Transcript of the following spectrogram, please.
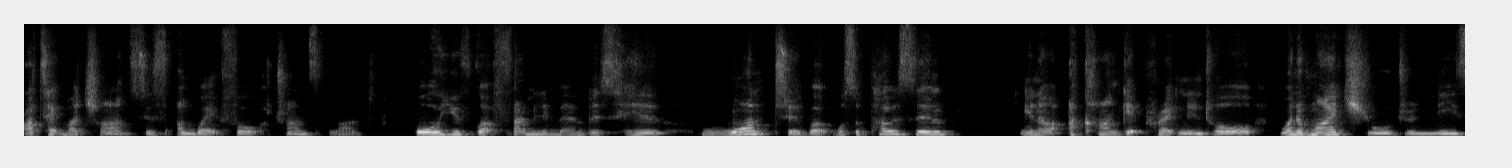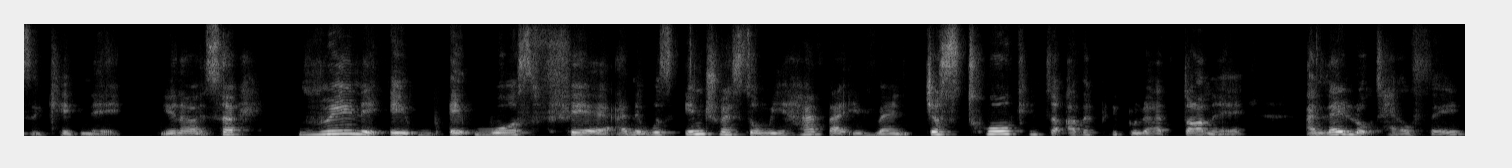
I'll take my chances and wait for a transplant. Or you've got family members who want to, but well, supposing, you know, I can't get pregnant or one of my children needs a kidney, you know. So really it it was fear and it was interesting we had that event just talking to other people who had done it and they looked healthy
